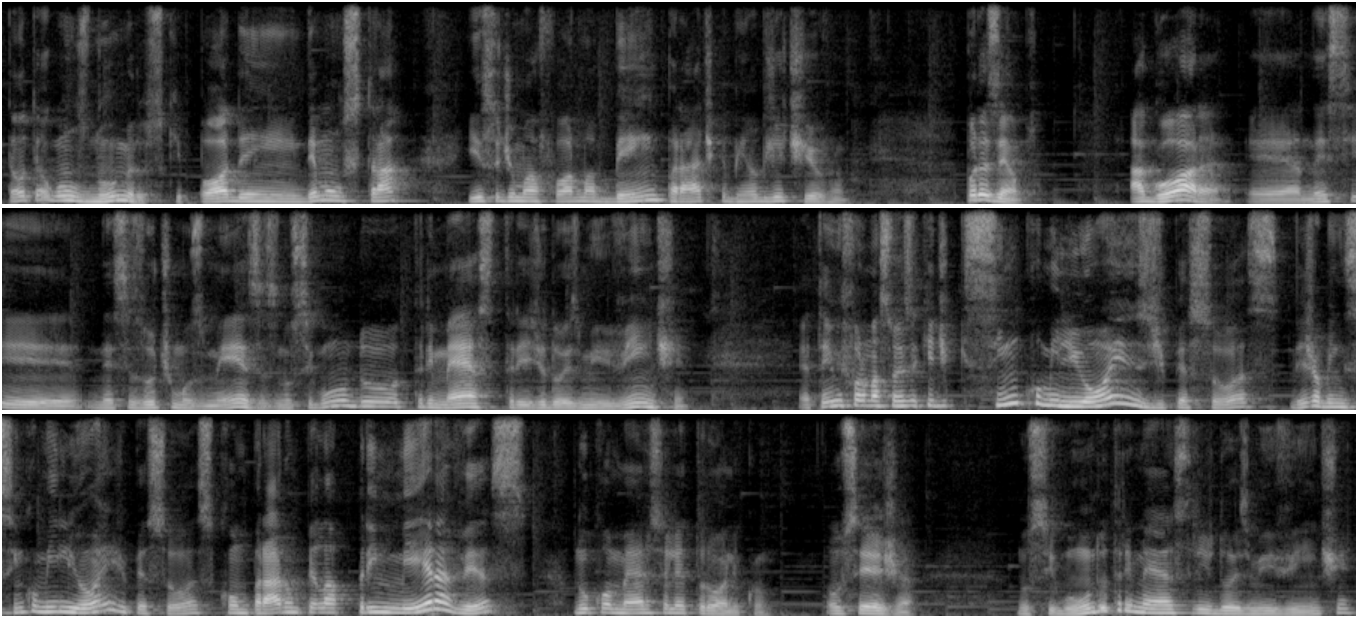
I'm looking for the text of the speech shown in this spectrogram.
Então, tenho alguns números que podem demonstrar isso de uma forma bem prática e bem objetiva. Por exemplo, agora, é, nesse, nesses últimos meses, no segundo trimestre de 2020, eu tenho informações aqui de que 5 milhões de pessoas, veja bem, 5 milhões de pessoas compraram pela primeira vez no comércio eletrônico. Ou seja, no segundo trimestre de 2020,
